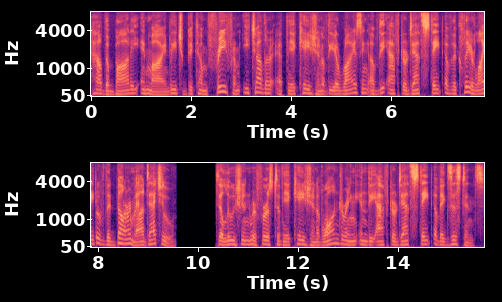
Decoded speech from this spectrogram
how the body and mind each become free from each other at the occasion of the arising of the after-death state of the clear light of the Dharma Dhatu. Delusion refers to the occasion of wandering in the after-death state of existence.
